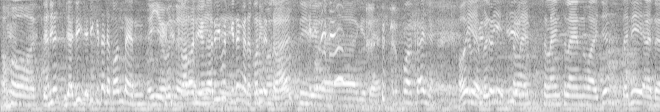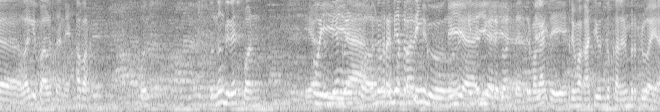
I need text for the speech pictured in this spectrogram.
Oh, jadi Anda- jadi jadi kita ada konten. Iya benar. Kalau dia nggak Iya ribut kita nggak ada konten dong. kasih gitu ya. Makanya. Oh iya, berarti condong- iya. selain selain selain wajah tadi ada lagi pak alasannya. apa? Un- untung direspon. Ya, oh untung iya, dia ngerespon. untung dia respon balik. tersinggung. Iya, kita juga iya, ada iya. konten. Terima Jadi, kasih. Terima kasih untuk kalian berdua ya.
